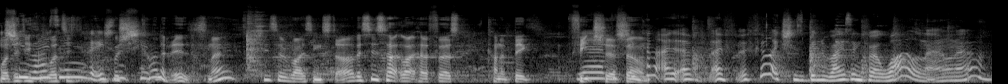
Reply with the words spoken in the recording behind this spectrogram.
Is she rising? well, Isn't she, she- kind of is, no? She's a rising star. This is her, like her first kind of big feature yeah, film. kinda- I, I, I feel like she's been rising for a while now. No,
